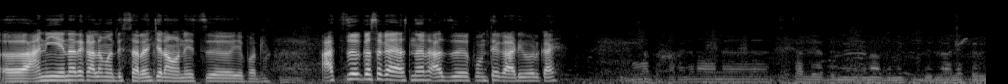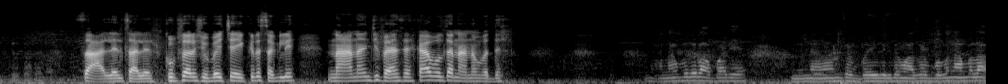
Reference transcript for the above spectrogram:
अं, आणि येणाऱ्या काळामध्ये सरांच्या नावानेच हे पण आजचं कसं काय असणार? आज कोणत्या गाडीवर काय? आता सरांच्या नावानं चालली चालेल चालेल. खूप साऱ्या शुभेच्छा इकडे सगळे. नानांची फॅन्स आहे. काय बोलता नानाबद्दल? नानाबद्दल आभारी आहे. नानांचं बैल एकदम असं बघून आम्हाला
